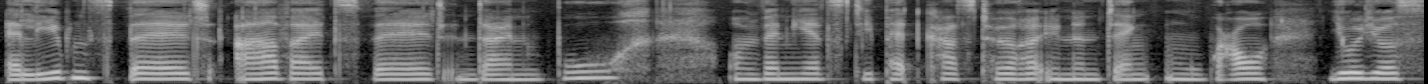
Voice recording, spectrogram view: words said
Erlebenswelt, Arbeitswelt, in dein Buch. Und wenn jetzt die Podcast-HörerInnen denken, wow, Julius,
